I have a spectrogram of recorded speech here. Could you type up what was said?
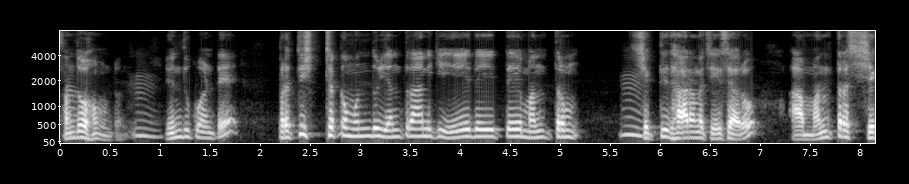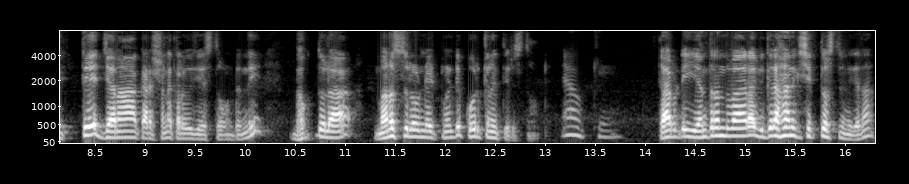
సందోహం ఉంటుంది. ఎందుకు అంటే ప్రతిష్టకు ముందు యంత్రానికి ఏదైతే మంత్రం శక్తి ధారణ చేశారో ఆ మంత్ర శక్తే జనాకర్షణ కలుగజేస్తూ ఉంటుంది. భక్తుల మనస్సులో ఉండేటువంటి కోరికలను తీరుస్తూ ఉంటుంది. కాబట్టి ఈ యంత్రం ద్వారా విగ్రహానికి శక్తి వస్తుంది కదా.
